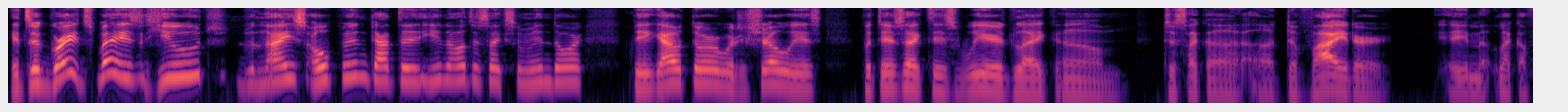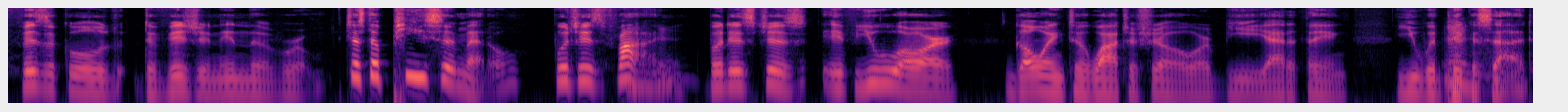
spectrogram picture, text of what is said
it's a great space, It's huge, nice, open. Got the you know, there's like some indoor, big outdoor where the show is, but there's like this weird like um just like a, a divider in like a physical division in the room. Just a piece of metal, which is fine, but it's just if you are going to watch a show or be at a thing, you would pick a Mhm. side.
